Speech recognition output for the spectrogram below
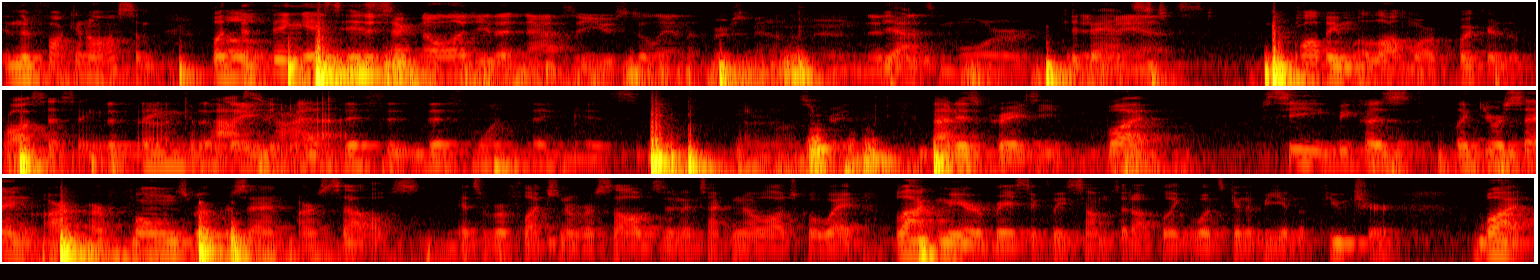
and they're fucking awesome. But the thing is, is the technology that NASA used to land the first man on the moon. This Yeah. is more Advanced. advanced. probably a lot more quicker. The processing The uh, things that capacity. they had. This is, this one thing is. I don't know. It's crazy. That is crazy. But see, because like you were saying, our, our phones represent ourselves. It's a reflection of ourselves in a technological way. Black Mirror basically sums it up, like what's going to be in the future. But uh,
